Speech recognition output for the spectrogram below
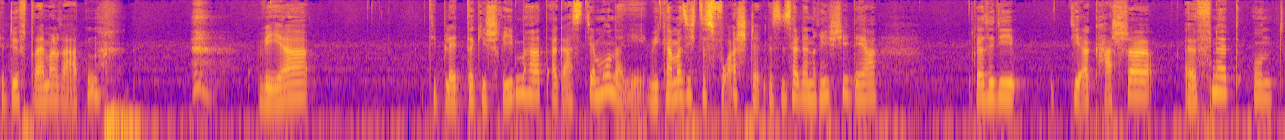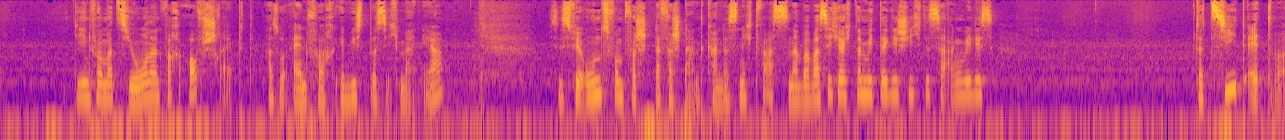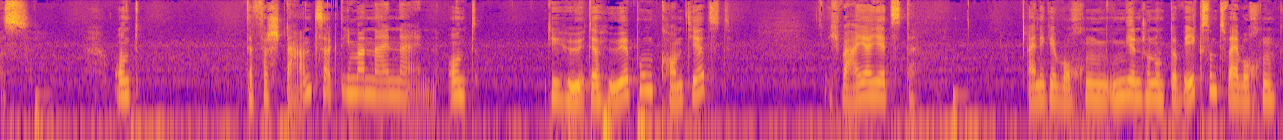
ihr dürft dreimal raten, wer die Blätter geschrieben hat, Agastya Monaye. Wie kann man sich das vorstellen? Das ist halt ein Rishi, der quasi die, die Akasha öffnet und die Information einfach aufschreibt. Also einfach, ihr wisst, was ich meine, ja. Es ist für uns vom Ver der Verstand kann das nicht fassen. Aber was ich euch damit der Geschichte sagen will, ist, da zieht etwas. Und der Verstand sagt immer nein, nein. Und Höhe, der Höhepunkt kommt jetzt. Ich war ja jetzt einige Wochen in Indien schon unterwegs und zwei Wochen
